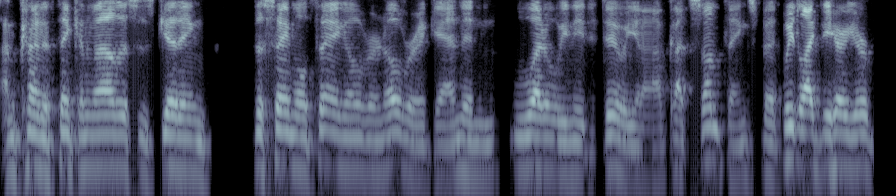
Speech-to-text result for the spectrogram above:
i'm kind of thinking well this is getting the same old thing over and over again and what do we need to do? You know i've got some things but we'd like to hear your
